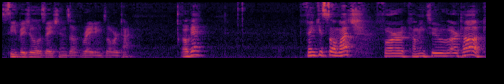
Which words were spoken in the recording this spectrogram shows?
see visualizations of ratings over time. Okay. Thank you so much for coming to our talk.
